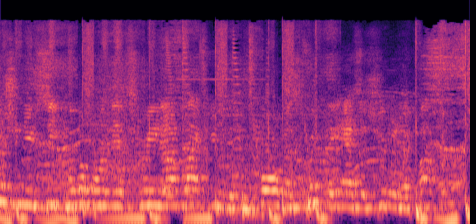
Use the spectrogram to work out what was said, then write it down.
Position you see come up on this screen, I'd like you to perform as quickly as is humanly possible.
